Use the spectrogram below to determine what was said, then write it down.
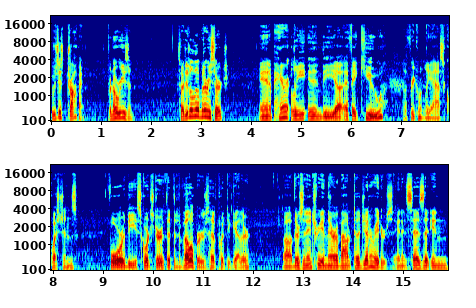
It was just dropping for no reason. So I did a little bit of research, and apparently in the uh, FAQ, the frequently asked questions, for the scorched earth that the developers have put together, uh, there's an entry in there about uh, generators, and it says that in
